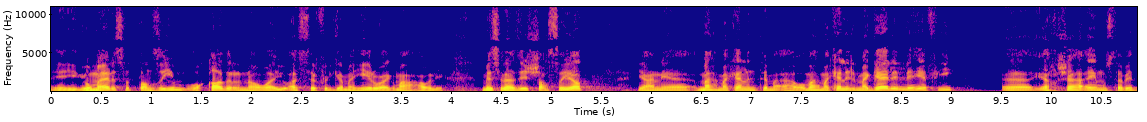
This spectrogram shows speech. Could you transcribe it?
يمارس التنظيم وقادر إن هو يؤثر في الجماهير ويجمعها حواليه. مثل هذه الشخصيات يعني مهما كان انتمائها ومهما كان المجال اللي هي فيه آه، يخشاها أي مستبد.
